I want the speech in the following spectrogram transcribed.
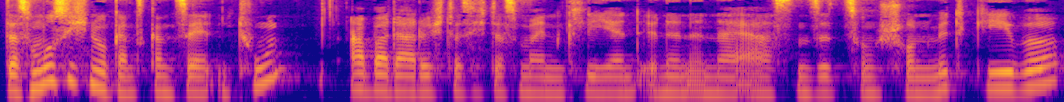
Das muss ich nur ganz, ganz selten tun, aber dadurch, dass ich das meinen KlientInnen in der ersten Sitzung schon mitgebe,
